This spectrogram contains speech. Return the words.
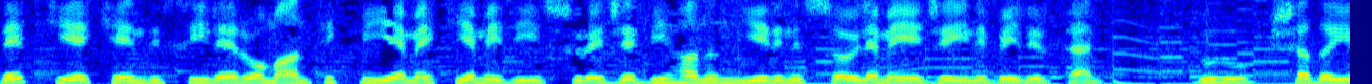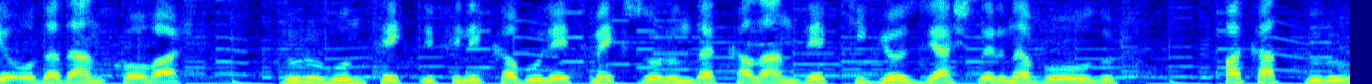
Depki'ye kendisiyle romantik bir yemek yemediği sürece Bihan'ın yerini söylemeyeceğini belirten. Duru, Şada'yı odadan kovar. Duru'nun teklifini kabul etmek zorunda kalan Depki gözyaşlarına boğulur. Fakat Duru,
